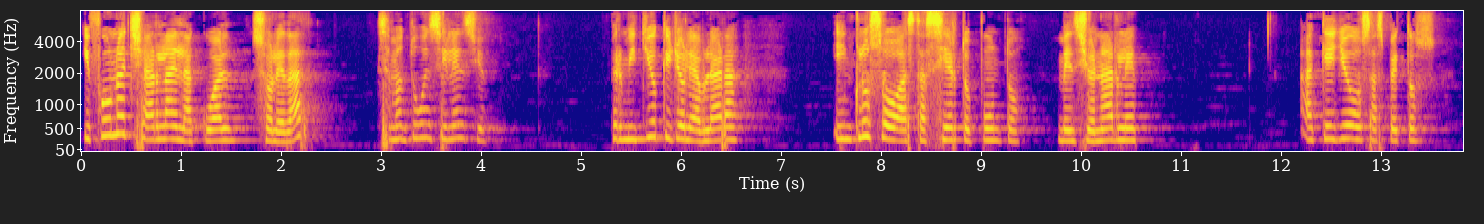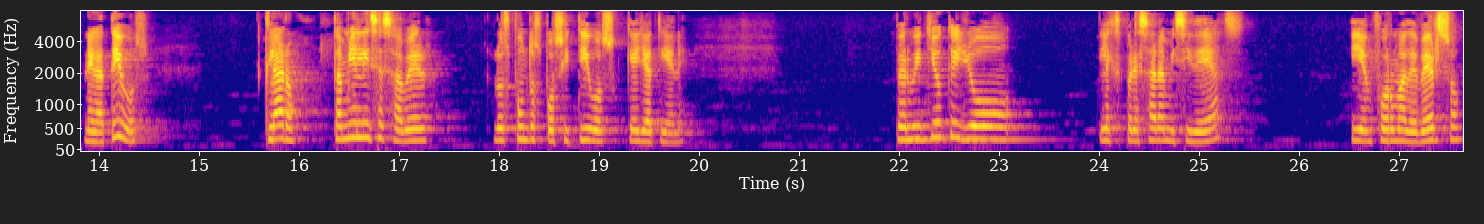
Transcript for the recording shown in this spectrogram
Y fue una charla en la cual Soledad se mantuvo en silencio. Permitió que yo le hablara, incluso hasta cierto punto mencionarle aquellos aspectos negativos. Claro, también le hice saber los puntos positivos que ella tiene. Permitió que yo le expresara mis ideas y en forma de verso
